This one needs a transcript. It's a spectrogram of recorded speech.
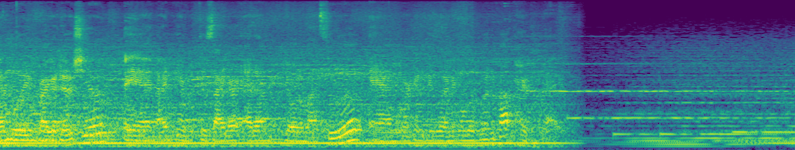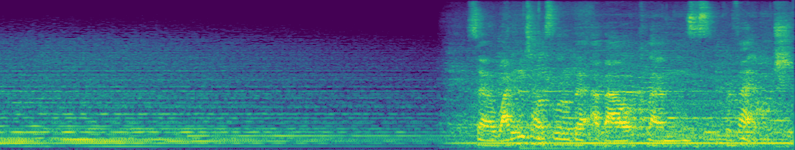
I'm William Braggadocio, and I'm here with designer Eda Yorulmazoglu, and we're going to be learning a little bit about her today. So why don't you tell us a little bit about Clem's Revenge?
